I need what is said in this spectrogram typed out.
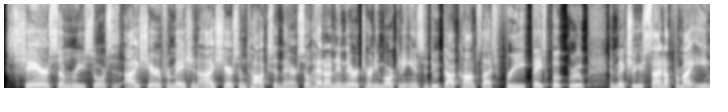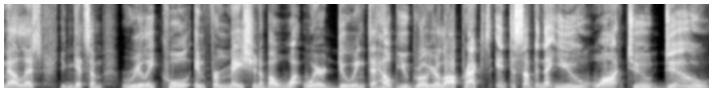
share some resources. I share information, I share some talks in there. So head on in there, attorneymarketinginstitute.com slash free Facebook group, and make sure you sign up for my email list. You can get some really cool information about what we're doing to help you grow your law practice into something that you want to do.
